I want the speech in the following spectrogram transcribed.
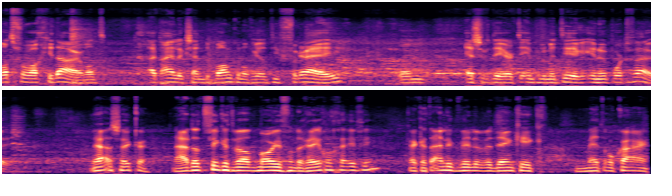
wat verwacht je daar? Want uiteindelijk zijn de banken nog relatief vrij om SFDR te implementeren in hun portefeuilles. Ja, zeker. Nou, dat vind ik het wel het mooie van de regelgeving. Kijk, uiteindelijk willen we denk ik met elkaar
